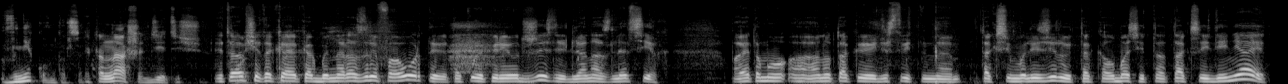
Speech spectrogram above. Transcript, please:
вне конкурса. Это наше детище. Это вообще такая как бы на разрыв аорты, такой период жизни для нас, для всех. Поэтому а, оно так и действительно так символизирует, так колбасит, та- так соединяет.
